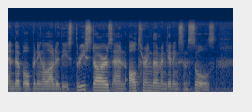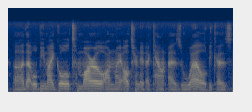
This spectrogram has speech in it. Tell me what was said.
end up opening a lot of these 3 stars and altering them and getting some souls. Uh, that will be my goal tomorrow on my alternate account as well, because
